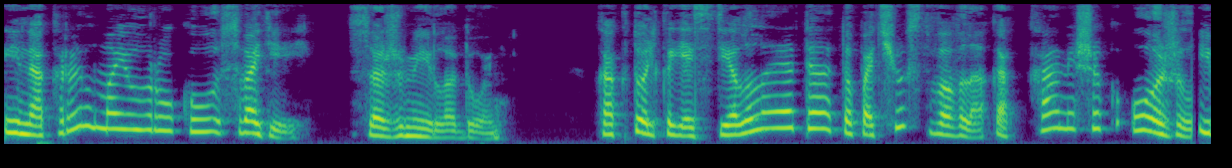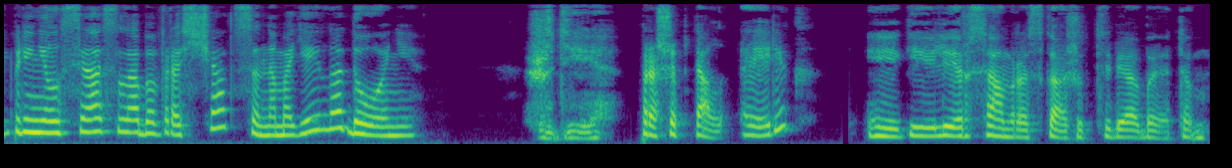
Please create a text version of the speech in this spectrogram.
и накрыл мою руку своей. «Сожми ладонь». Как только я сделала это, то почувствовала, как камешек ожил и принялся слабо вращаться на моей ладони. «Жди», — прошептал Эрик, и Гейлир сам расскажет тебе об этом».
